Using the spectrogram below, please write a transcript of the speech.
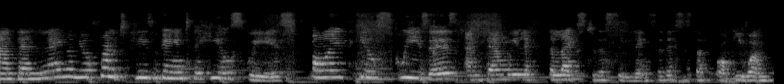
And then laying on your front, please, we're going into the heel squeeze. Five heel squeezes, and then we lift the legs to the ceiling. So this is the froggy one.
